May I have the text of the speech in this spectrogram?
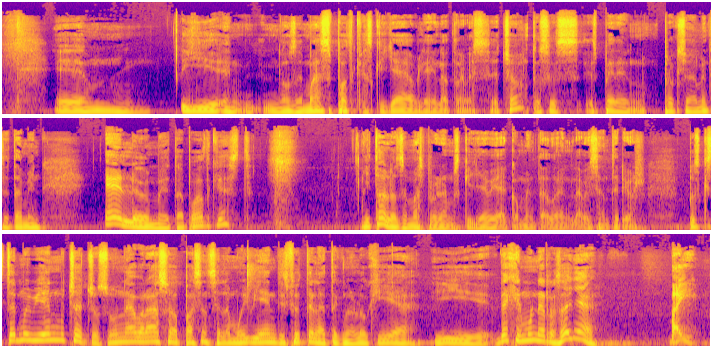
Em, y en los demás podcasts que ya hablé la otra vez, ¿hecho? Entonces esperen próximamente también el Meta Podcast y todos los demás programas que ya había comentado en la vez anterior. Pues que estén muy bien, muchachos. Un abrazo, pásensela muy bien, disfruten la tecnología y déjenme una reseña. Bye.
